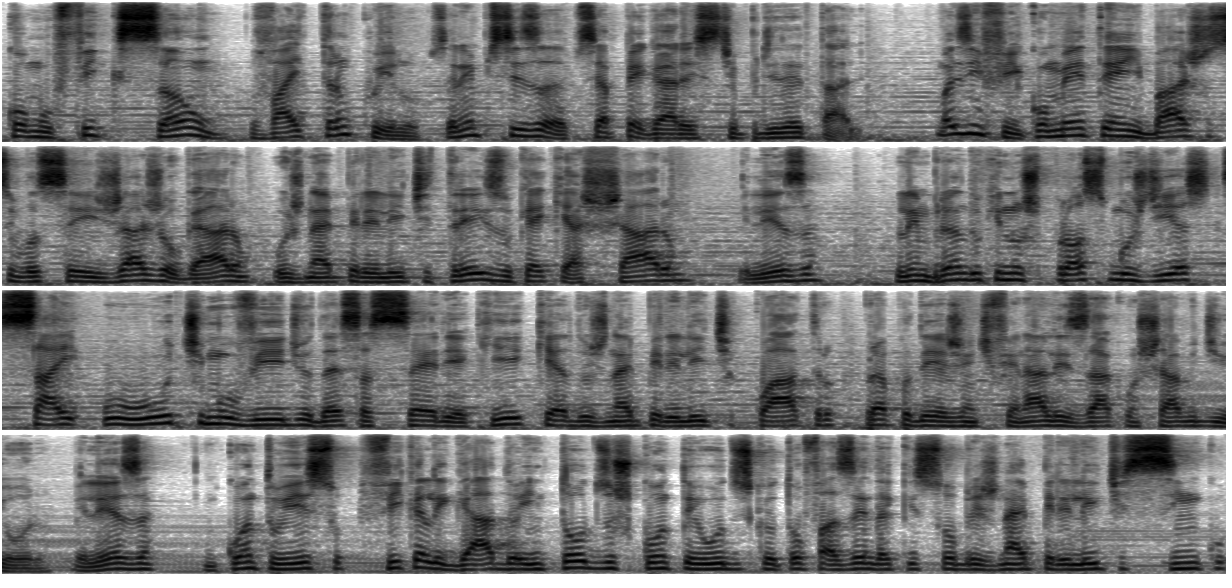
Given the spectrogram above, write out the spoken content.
como ficção, vai tranquilo. Você nem precisa se apegar a esse tipo de detalhe. Mas enfim, comentem aí embaixo se vocês já jogaram o Sniper Elite 3, o que é que acharam, beleza? Lembrando que nos próximos dias sai o último vídeo dessa série aqui, que é do Sniper Elite 4, para poder a gente finalizar com chave de ouro, beleza? Enquanto isso, fica ligado em todos os conteúdos que eu estou fazendo aqui sobre Sniper Elite 5.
